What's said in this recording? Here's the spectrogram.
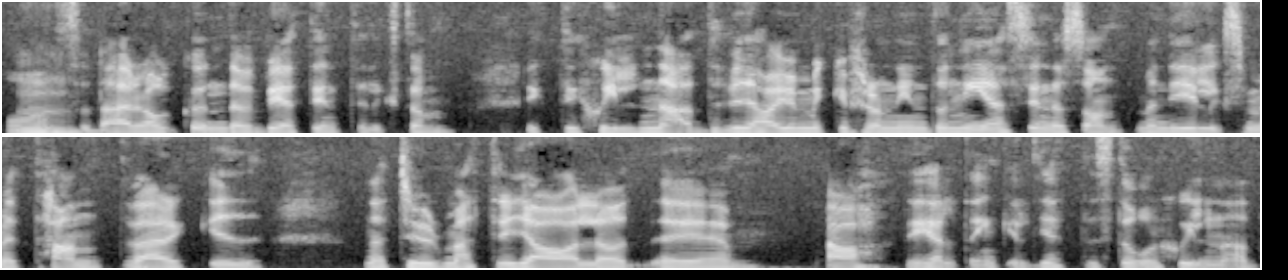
och mm. sådär. Och kunder vet inte liksom riktigt skillnad. Vi har ju mycket från Indonesien och sånt, men det är liksom ett hantverk i naturmaterial och eh, ja, det är helt enkelt jättestor skillnad.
